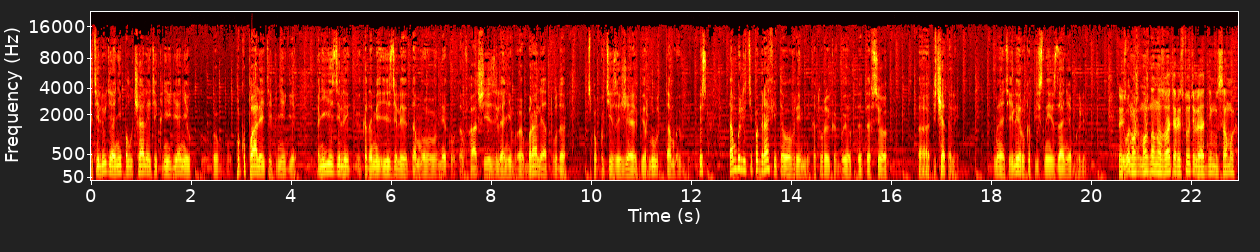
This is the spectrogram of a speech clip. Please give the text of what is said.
эти люди, они получали эти книги, они э, покупали эти книги, они ездили, когда ездили там в Мекку, там в Хадж ездили, они э, брали оттуда, по пути заезжая в Берлу, там, и то есть там были типографии того времени, которые как бы вот это все печатали, понимаете, или рукописные издания были. То есть вот- мож- можно назвать Аристотеля одним из самых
